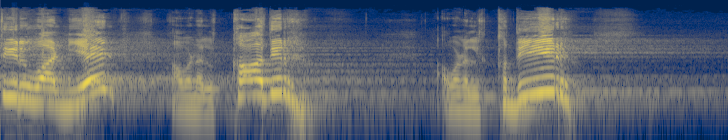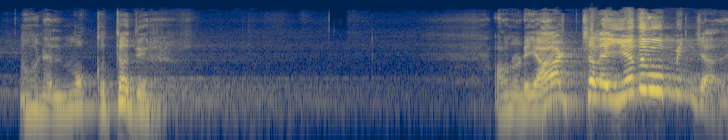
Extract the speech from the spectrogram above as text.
தீருவான். ஏன்? அவனல் காதிர் அவனல் கதீர் அவனல் முக்குத்ததிர் அவனுடைய ஆற்றலை எதுவும் மிஞ்சாது.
